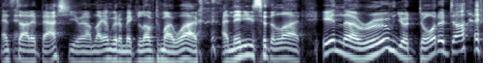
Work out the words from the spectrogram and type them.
and started bash you, and I'm like, I'm going to make love to my wife, and then you said the line, "In the room, your daughter died,"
